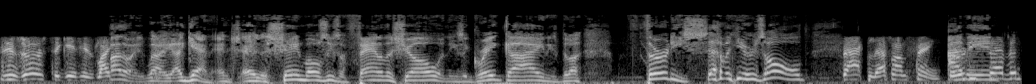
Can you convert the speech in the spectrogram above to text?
deserves to get his life. By the way, well, again, and, and Shane Mosley's a fan of the show, and he's a great guy, and he's been on. 37 years old. Exactly, that's what I'm saying. 37, I mean,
